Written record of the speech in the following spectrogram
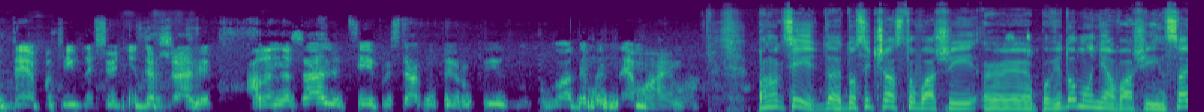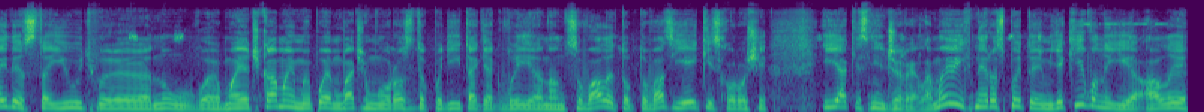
де потрібно сьогодні державі. Але на жаль, цієї простягнутої руки з боку влади ми не маємо. Пане Олексій, досить часто ваші е, повідомлення, ваші інсайди стають е, ну маячками. Ми потім бачимо розвиток подій, так як ви анонсували. Тобто, у вас є якісь хороші і якісні джерела. Ми їх не розпитуємо, які вони є, але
